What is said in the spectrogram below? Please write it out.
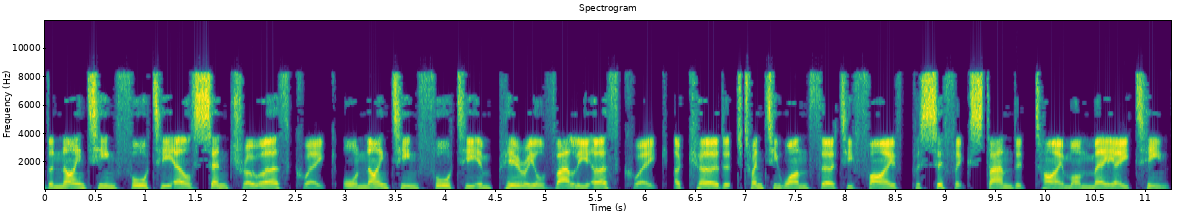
The 1940 El Centro earthquake or 1940 Imperial Valley earthquake occurred at 21:35 Pacific Standard Time on May 18,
